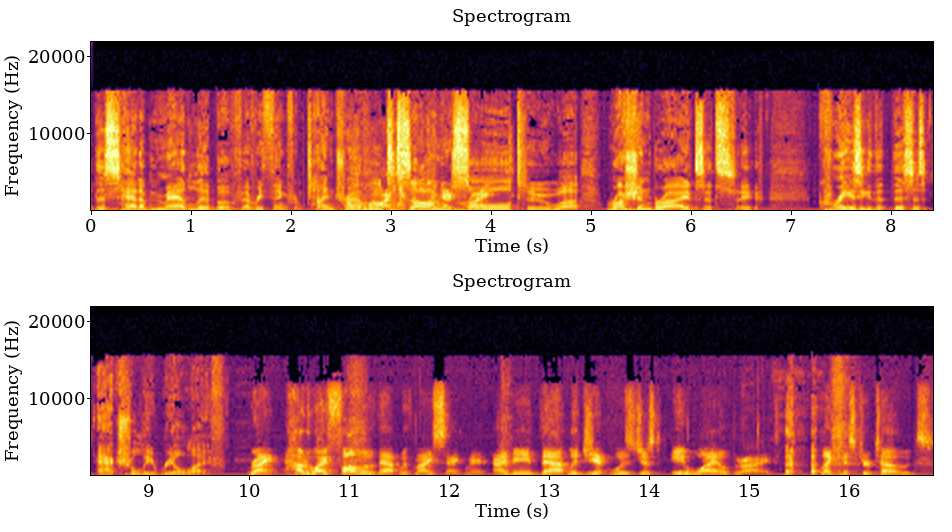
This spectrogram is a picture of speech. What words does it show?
this had a mad lib of everything from time travel Oh to selling your soul right? to uh, Russian brides. It's eh, crazy that this is actually real life. Right. How do I follow that with my segment? I mean, that legit was just a wild ride, like Mr. Toads.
